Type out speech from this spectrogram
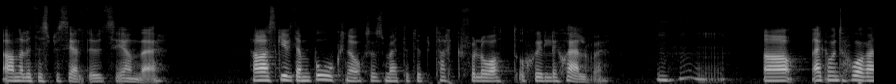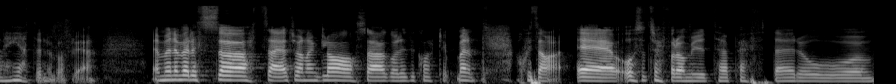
han har lite speciellt utseende. Han har skrivit en bok nu också som heter typ Tack, förlåt och skyll dig själv. Ja, jag kommer inte ihåg vad han heter nu bara för det. Men en väldigt söt, så här, jag tror han har glasögon lite kortklippt. Men skitsamma. Eh, och så träffar de ju terapeuter och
